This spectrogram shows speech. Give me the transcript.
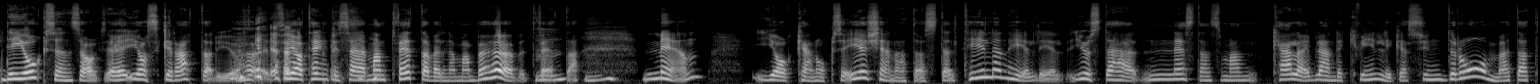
det är ju också en sak, jag skrattade ju för jag tänkte så här, man tvättar väl när man behöver tvätta. Mm, mm. Men jag kan också erkänna att det har ställt till en hel del, just det här nästan som man kallar ibland det kvinnliga syndromet. att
